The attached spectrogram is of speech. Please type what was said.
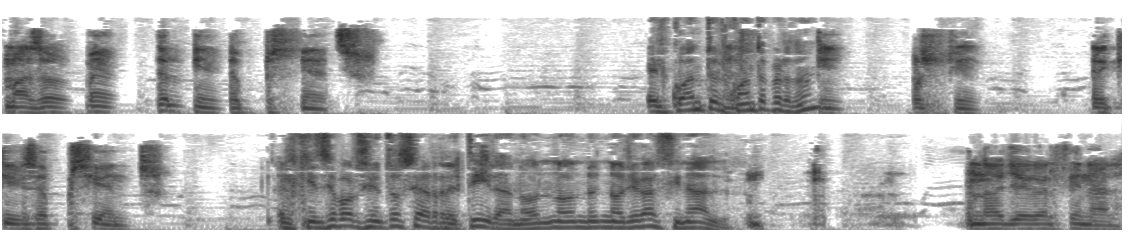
Más o menos el 15%. ¿El cuánto, el cuánto, perdón? El 15%. El 15% se retira, no, no, no llega al final. No llega al final.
